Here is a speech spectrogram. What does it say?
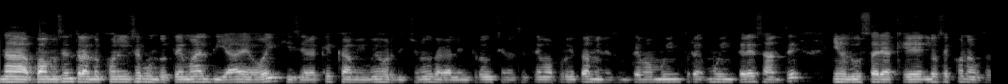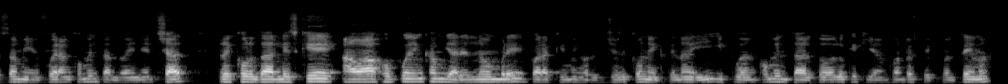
Nada, vamos entrando con el segundo tema del día de hoy. Quisiera que Cami, mejor dicho, nos haga la introducción a este tema porque también es un tema muy, muy interesante y nos gustaría que los econautas también fueran comentando ahí en el chat. Recordarles que abajo pueden cambiar el nombre para que, mejor dicho, se conecten ahí y puedan comentar todo lo que quieran con respecto al tema,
